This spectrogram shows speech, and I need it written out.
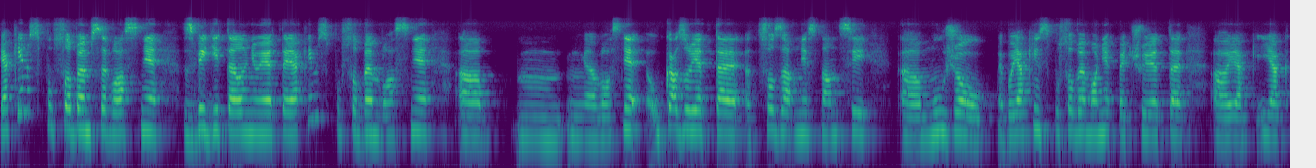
jakým způsobem se vlastně zviditelňujete, jakým způsobem vlastně, uh, vlastně ukazujete, co zaměstnanci Eh, můžou, nebo jakým způsobem o ně pečujete, eh, jak, jak,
